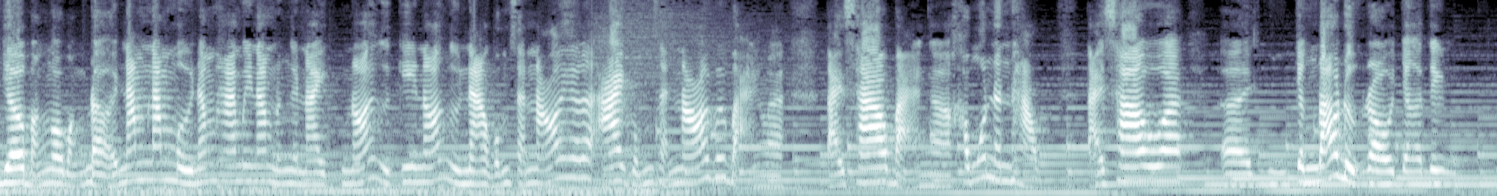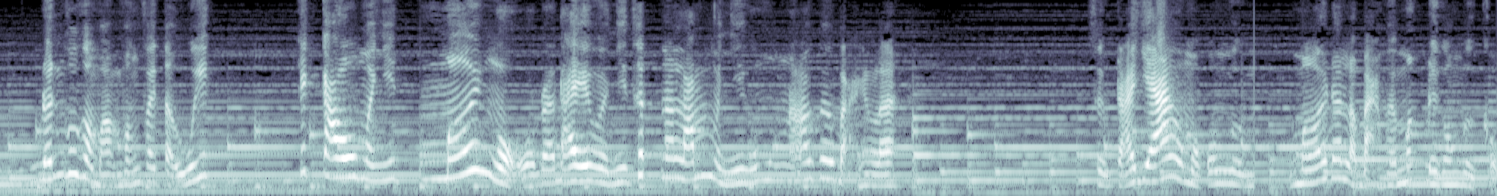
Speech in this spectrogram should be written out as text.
giờ bạn ngồi bạn đợi 5 năm 10 năm 20 năm được người này nói người kia nói người nào cũng sẽ nói hết ai cũng sẽ nói với bạn là tại sao bạn à, không có nên học tại sao uh, chừng đó được rồi chừng thì đến cuối cùng bạn vẫn phải tự quyết. Cái câu mà như mới ngộ ra đây và như thích nó lắm và như cũng muốn nói với bạn là sự trả giá của một con người mới đó là bạn phải mất đi con người cũ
